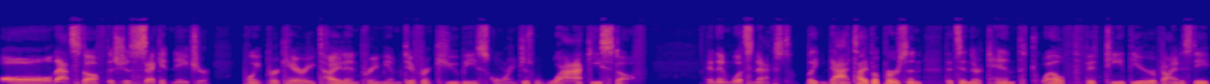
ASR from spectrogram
all that stuff that's just second nature. Point per carry, tight end premium, different QB scoring, just wacky stuff. And then what's next? Like that type of person that's in their 10th, 12th, 15th year of dynasty,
